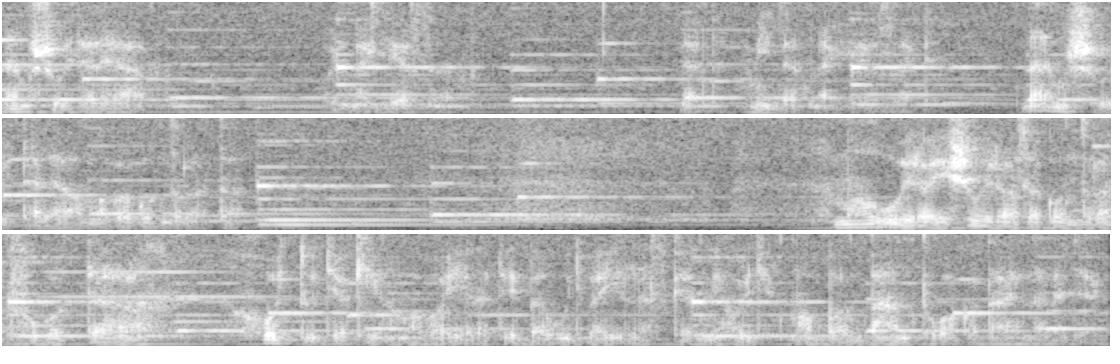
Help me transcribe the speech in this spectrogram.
Nem sújt rám, hogy megérzem, mert mindent megérzek. Nem sújt el a maga gondolata. Ma újra és újra az a gondolat fogott el, hogy tudjak én a maga életébe úgy beilleszkedni, hogy abban bántó akadály ne legyek,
